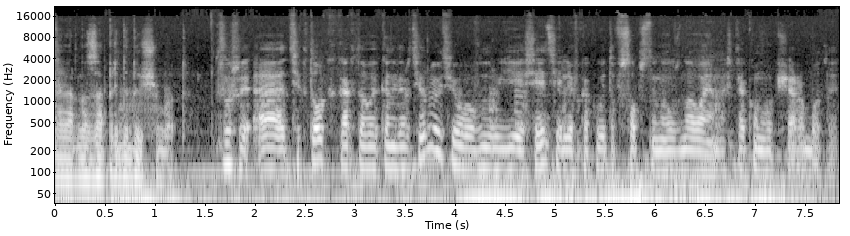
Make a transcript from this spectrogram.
наверное, за предыдущий год. Слушай, а ТикТок как-то вы конвертируете его в другие сети или в какую-то в собственную узнаваемость? Как он вообще работает?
